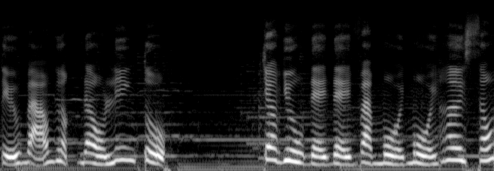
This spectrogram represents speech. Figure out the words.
tiểu bảo gật đầu liên tục Cho dù đệ đệ và muội muội hơi xấu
